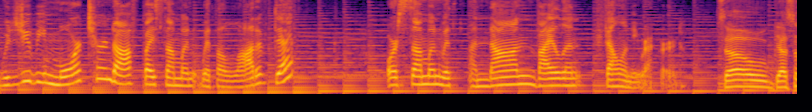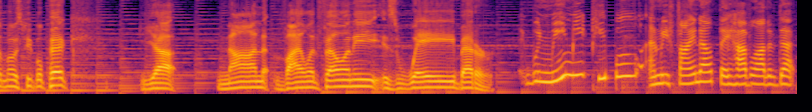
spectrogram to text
Would you be more turned off by someone with a lot of debt or someone with a non violent felony record? So, guess what most people pick? Yeah, non violent felony is way better. When we meet people and we find out they have a lot of debt,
